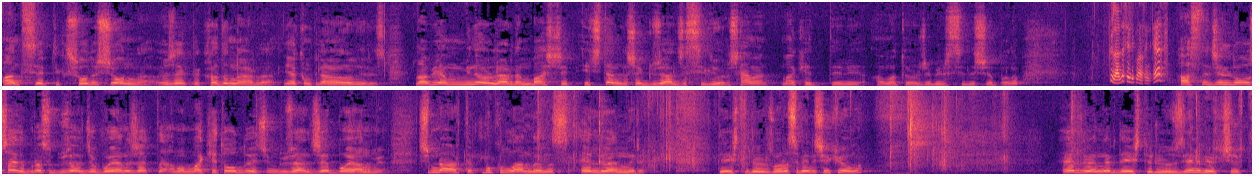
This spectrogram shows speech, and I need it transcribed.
antiseptik solüsyonla özellikle kadınlarda yakın plan alabiliriz. Labia minörlerden başlayıp içten dışa güzelce siliyoruz. Hemen makette bir amatörce bir siliş yapalım. Hasta cildi olsaydı burası güzelce boyanacaktı ama maket olduğu için güzelce boyanmıyor. Şimdi artık bu kullandığımız eldivenleri değiştiriyoruz. Orası beni çekiyor mu? Eldivenleri değiştiriyoruz. Yeni bir çift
